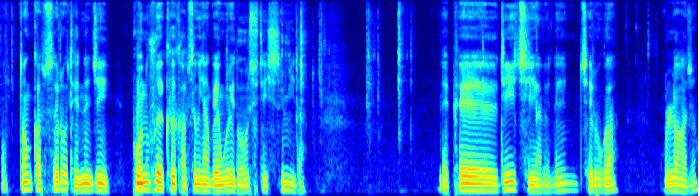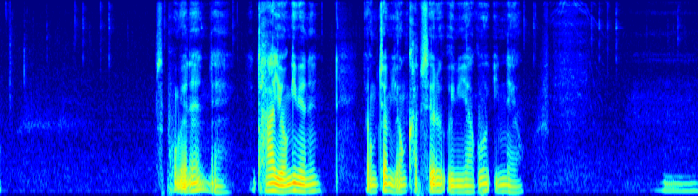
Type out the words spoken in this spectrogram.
어떤 값으로 됐는지 본 후에 그 값을 그냥 메모리에 넣을 수도 있습니다. 네, FLD G 하면은 제로가 올라가죠. 그래서 보면은 네, 다 0이면은 0.0 값을 의미하고 있네요. 음.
